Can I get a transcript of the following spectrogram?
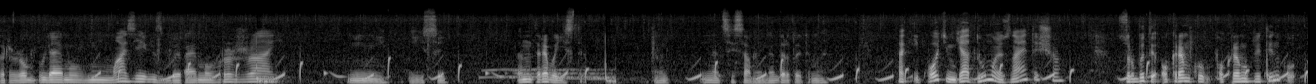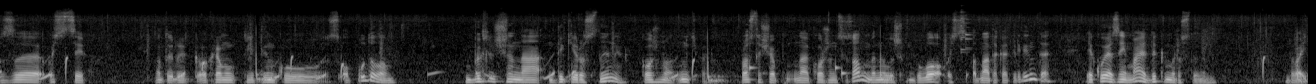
переробляємо в мазік, збираємо врожай. Ні, ні, їси. Та не треба їсти. Не- цей самий, не дратуйте мене. Так, і потім я думаю, знаєте що? Зробити окремку, окрему клітинку з ось цих. От окрему клітинку з опудолом. Виключно на дикі рослини кожного. Ну, типу, просто щоб на кожен сезон в мене лише було ось одна така клітинка, яку я займаю дикими рослинами. Давай,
